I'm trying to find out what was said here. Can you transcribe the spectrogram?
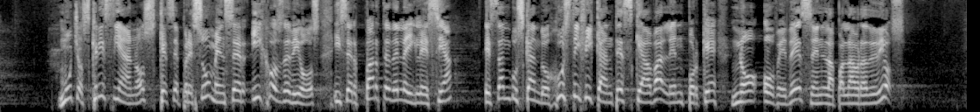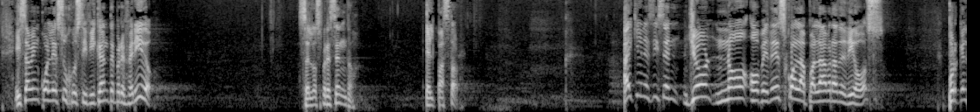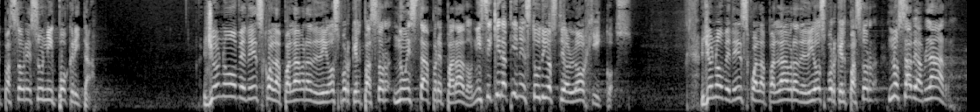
muchos cristianos que se presumen ser hijos de Dios y ser parte de la iglesia, están buscando justificantes que avalen por qué no obedecen la palabra de Dios. ¿Y saben cuál es su justificante preferido? Se los presento. El pastor. Hay quienes dicen, yo no obedezco a la palabra de Dios porque el pastor es un hipócrita. Yo no obedezco a la palabra de Dios porque el pastor no está preparado, ni siquiera tiene estudios teológicos. Yo no obedezco a la palabra de Dios porque el pastor no sabe hablar.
